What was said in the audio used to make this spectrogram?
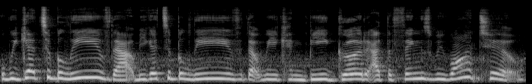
we get to believe that. We get to believe that we can be good at the things we want to.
